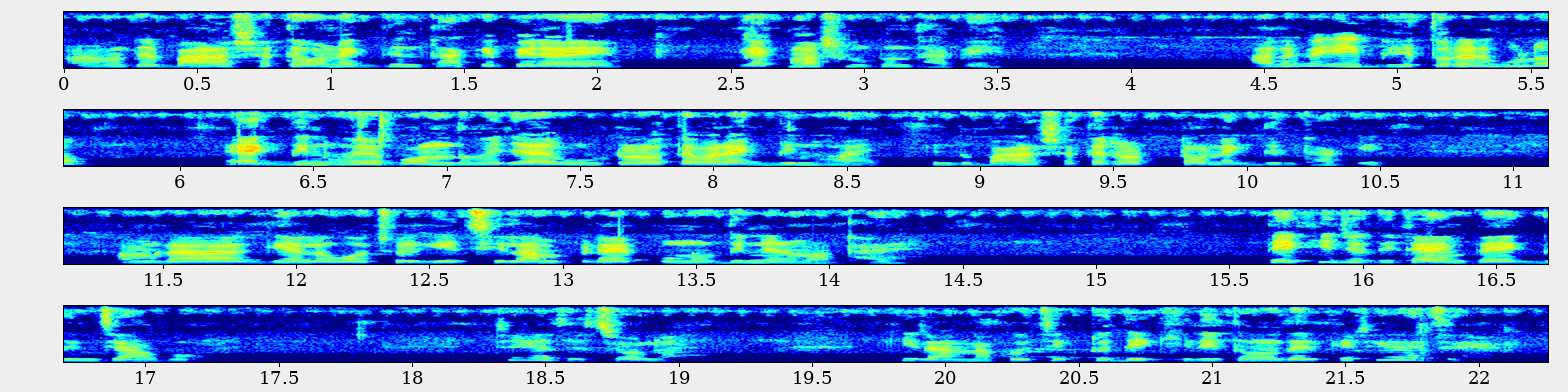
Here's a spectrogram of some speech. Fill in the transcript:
আমাদের বাড়ার সাথে অনেক দিন থাকে, প্রায় এক মাস মতন থাকে। আর এই ভেতরেরগুলো একদিন হয়ে বন্ধ হয়ে যায়, উল্টো রথ আবার একদিন হয়। কিন্তু বারাসাতে রথটা অনেক দিন থাকে। আমরা গেল বছর গেছিলাম প্রায় পনেরো দিনের মাথায়। দেখি যদি টাইম পাই একদিন যাব। ঠিক আছে, চলো। কি রান্না করেছি একটু দেখিয়ে দিই তোমাদেরকে, ঠিক আছে?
